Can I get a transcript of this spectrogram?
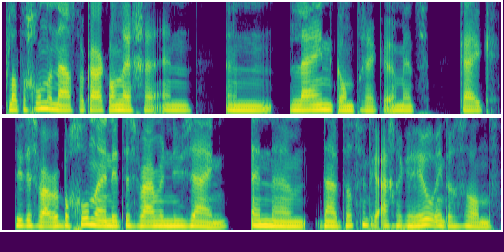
plattegronden naast elkaar kan leggen en een lijn kan trekken met... Kijk, dit is waar we begonnen en dit is waar we nu zijn. En ehm, nou, dat vind ik eigenlijk heel interessant.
